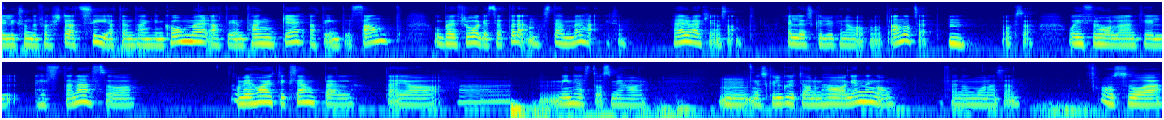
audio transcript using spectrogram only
är liksom det första, att se att den tanken kommer, att det är en tanke, att det inte är sant. Och börja ifrågasätta den. Stämmer det här? Liksom? Är det verkligen sant? Eller skulle det kunna vara på något annat sätt Mm. också? Och i förhållande till hästarna så... Om jag har ett exempel där jag... eh, min häst då som jag har... Mm, jag skulle gå ut till honom i hagen en gång för någon månad sedan. Och så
